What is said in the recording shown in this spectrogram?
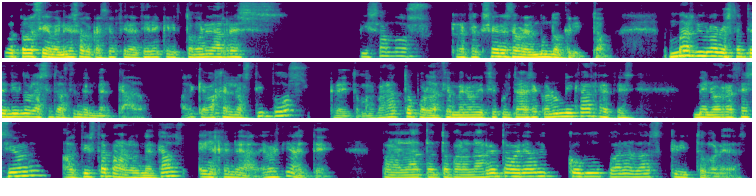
Hola a todos y bienvenidos a Educación Financiera y Criptomonedas. Res- Revisamos reflexiones sobre el mundo cripto. Más de uno no está entendiendo la situación del mercado, ¿vale? Que bajen los tipos, crédito más barato, población menos dificultades económicas, reces- menos recesión, alcista para los mercados en general, efectivamente, para tanto para la renta variable como para las criptomonedas.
